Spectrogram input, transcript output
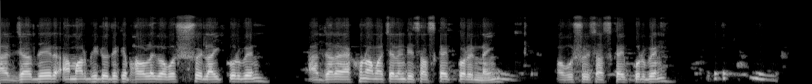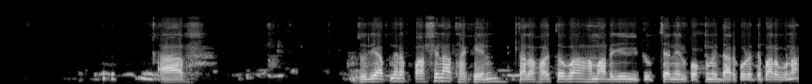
আর যাদের আমার ভিডিও দেখে ভালো লাগে, অবশ্যই লাইক করবেন। আর যারা এখনও আমার চ্যানেলটি সাবস্ক্রাইব করেন নাই, অবশ্যই সাবস্ক্রাইব করবেন। আর যদি আপনারা পাশে না থাকেন, তাহলে হয়তো বা আমার এই ইউটিউব চ্যানেল কখনোই দাঁড় করাতে পারব না।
